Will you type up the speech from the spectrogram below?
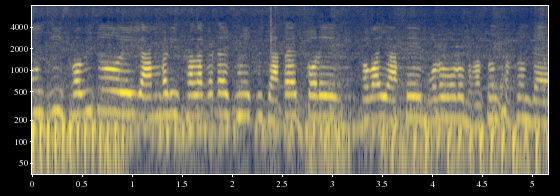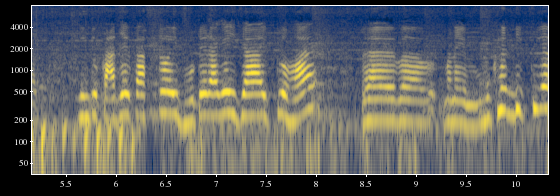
মন্ত্রী সবই তো এই আমবাড়ি ফালাকাটায় শুনেছি যাতায়াত করে, সবাই আসে, বড় বড় ভাষণ টাষণ দেয়। কিন্তু কাজের কাজ তো এই ভোটের আগেই যা একটু হয় মানে মুখের দিক থেকে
